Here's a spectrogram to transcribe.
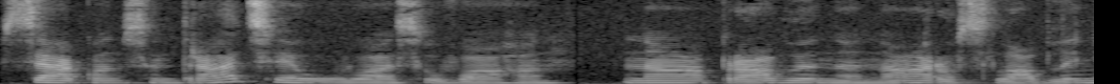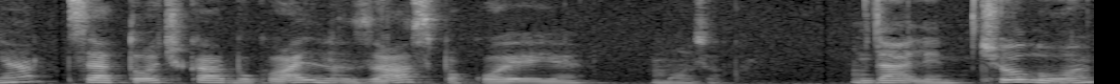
Вся концентрація у вас, увага, направлена на розслаблення. Ця точка буквально заспокоює мозок. Далі чоло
